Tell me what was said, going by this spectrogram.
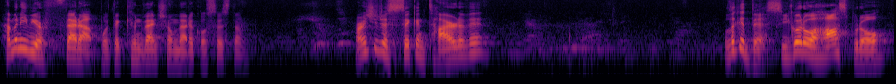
How many of you are fed up with the conventional medical system? Aren't you just sick and tired of it? Look at this. You go to a hospital,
